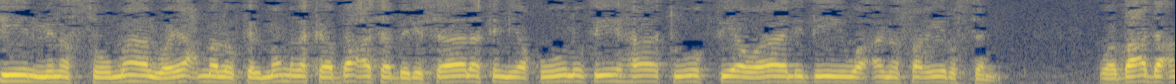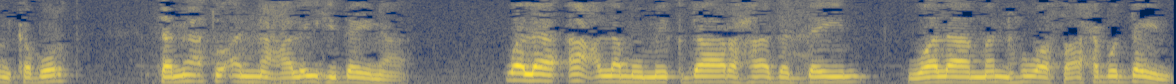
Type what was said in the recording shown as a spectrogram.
سين من الصومال ويعمل في المملكة بعث برسالة يقول فيها توفي والدي وأنا صغير السن. وبعد أن كبرت سمعت أن عليه دينا. ولا أعلم مقدار هذا الدين ولا من هو صاحب الدين.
